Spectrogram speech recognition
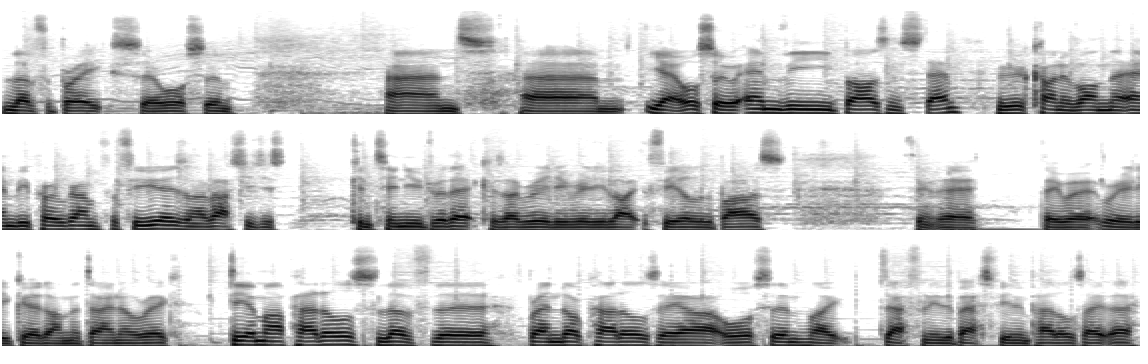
Love the brakes, they're awesome. And um, yeah, also ENVE bars and stem. We were kind of on the ENVE program for a few years and I've actually just continued with it because I really, really like the feel of the bars. I think they they work really good on the dyno rig. DMR pedals, love the Brendog pedals, they are awesome, like definitely the best feeling pedals out there.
